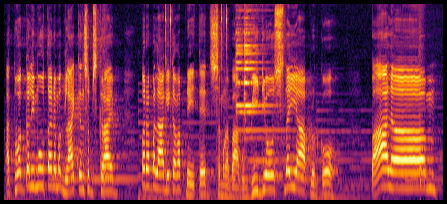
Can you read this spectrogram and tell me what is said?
At huwag kalimutan na mag-like and subscribe para palagi kang updated sa mga bagong videos na i-upload ko. Paalam!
